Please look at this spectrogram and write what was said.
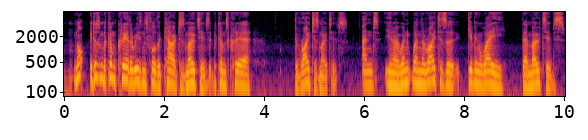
mm-hmm. not it doesn't become clear the reasons for the characters' motives. It becomes clear the writers' motives. And you know when when the writers are giving away their motives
